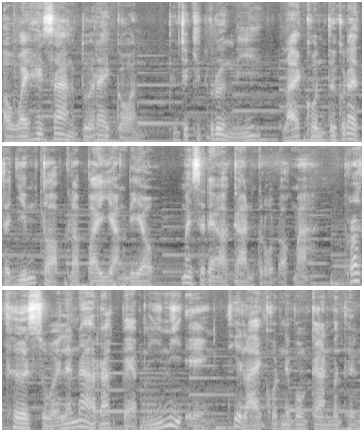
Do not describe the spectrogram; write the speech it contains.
เอาไว้ให้สร้างตัวได้ก่อน ถึงจะคิดเรื่องนี้ หลายคนเธอก็ได้แต่ยิ้มตอบกลับไปอย่างเดียว ไม่แสดงอาการโกรธออกมา เพราะเธอสวยและน่ารักแบบนี้นี่เอง ที่หลายคนในวงการบันเทิง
